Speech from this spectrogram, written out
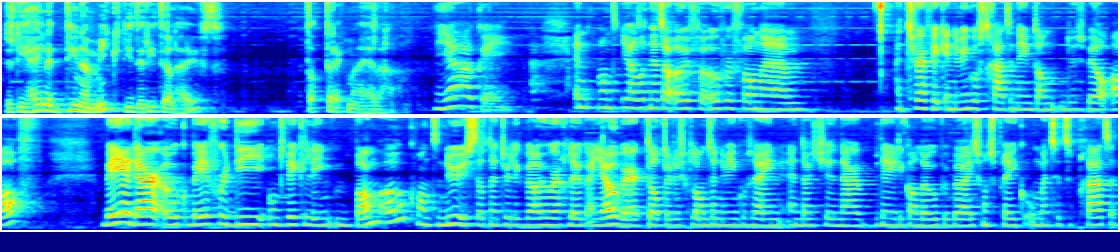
dus die hele dynamiek die de retail heeft, dat trekt mij heel erg aan. Ja, oké. En want je had het net al even over van ehm, het traffic in de winkelstraten neemt dan dus wel af. Ben jij daar ook, ben je voor die ontwikkeling bang ook? Want nu is dat natuurlijk wel heel erg leuk aan jouw werk, dat er dus klanten in de winkel zijn en dat je naar beneden kan lopen, bij wijze van spreken, om met ze te praten.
